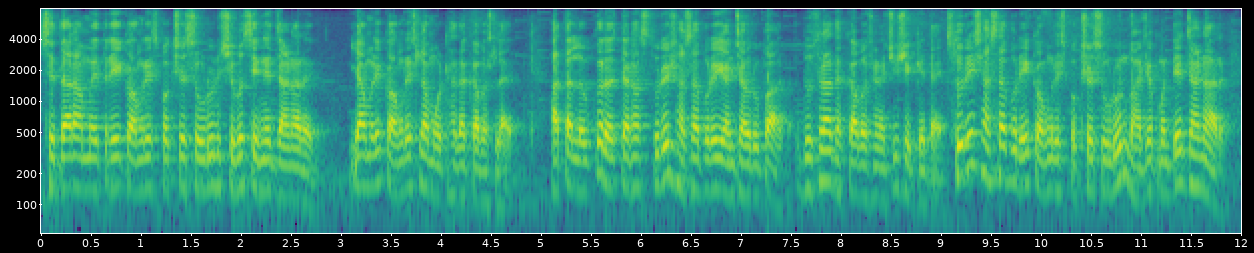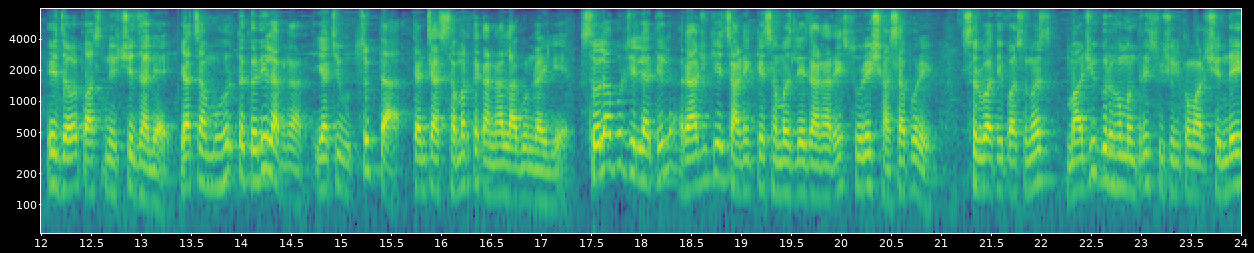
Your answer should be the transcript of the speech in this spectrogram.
सिद्धाराम मैत्रे काँग्रेस पक्ष सोडून शिवसेनेत जाणार आहेत. यामुळे काँग्रेसला मोठा धक्का बसलाय. आता लवकरच त्यांना सुरेश हासापुरे यांच्या रूपात दुसरा धक्का बसण्याची शक्यता आहे. सुरेश हासापुरे काँग्रेस पक्ष सोडून भाजपमध्ये जाणार हे जवळपास निश्चित झाले आहे. याचा मुहूर्त कधी लागणार याची उत्सुकता त्यांच्या समर्थकांना लागून राहिली आहे. सोलापूर जिल्ह्यातील राजकीय चाणक्य समजले जाणारे सुरेश हासापुरे सुरुवातीपासूनच माजी गृहमंत्री सुशीलकुमार शिंदे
